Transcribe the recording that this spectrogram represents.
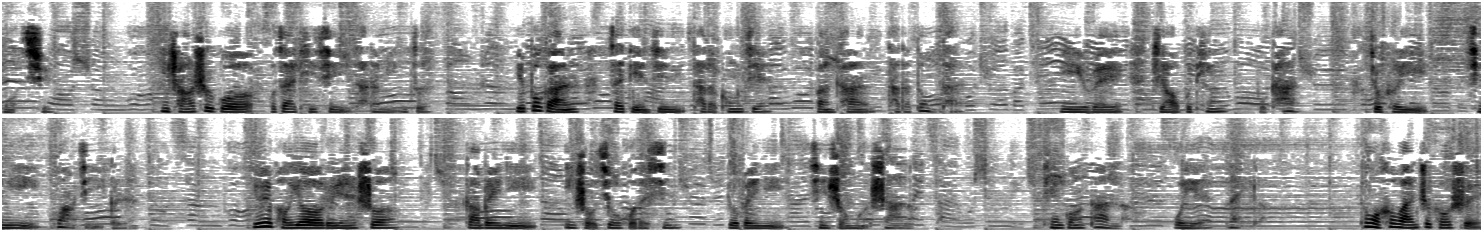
抹去。你尝试过不再提起他的名字，也不敢再点进他的空间，翻看他的动态。你以为只要不听？不看，就可以轻易忘记一个人。一位朋友留言说：“刚被你一手救活的心，又被你亲手抹杀了。天光淡了，我也累了。等我喝完这口水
